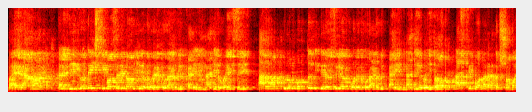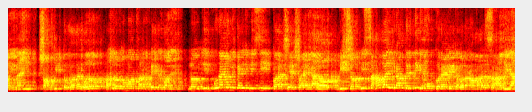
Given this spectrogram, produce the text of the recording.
ভাইরা আমার, তাহলে দীর্ঘ তেইশটি বছরে নবীজির উপরে কোরআনুল কারীম নাজিল হয়েছে, আর অনেকগুলো পদ্ধতিতে রসুলের উপরে কোরআনুল কারীম নাজিল হইত। আজকে বলার এত সময় নাই, সংক্ষিপ্ত কথা হলো, হযরত ওমর ফারুক ডেকে বলেন, নবীজির কোরআনুল কারীম রিসিভ করা শেষ হয়ে গেল। বিশ্ব নবী সাহাবাই গ্রামদের দিকে মুখ করে ডেকে বলেন, আমার সাহাবীরা,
